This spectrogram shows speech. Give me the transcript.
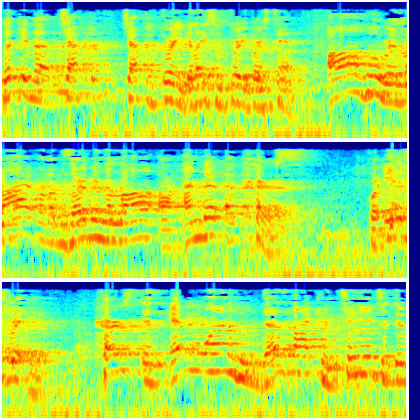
Look in uh, chapter, chapter 3, Galatians 3, verse 10. All who rely on observing the law are under a curse, for it is written, Cursed is everyone who does not continue to do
